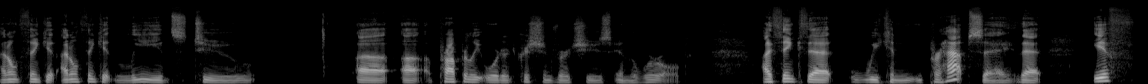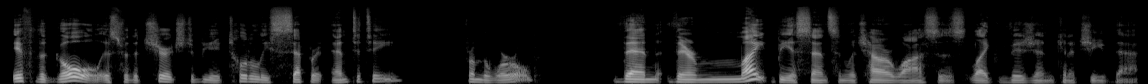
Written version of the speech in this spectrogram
I don't think it. I don't think it leads to uh, uh, properly ordered Christian virtues in the world. I think that we can perhaps say that if if the goal is for the church to be a totally separate entity from the world, then there might be a sense in which Howard Hauerwas's like vision can achieve that.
